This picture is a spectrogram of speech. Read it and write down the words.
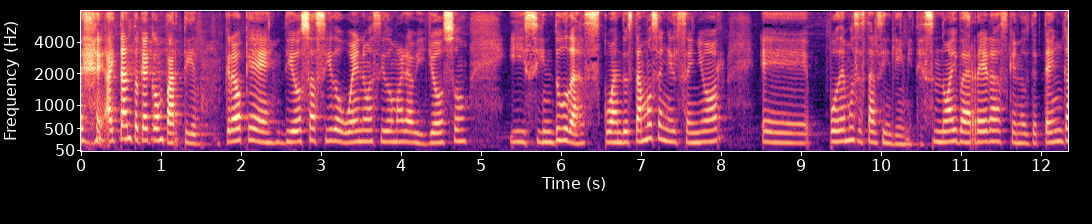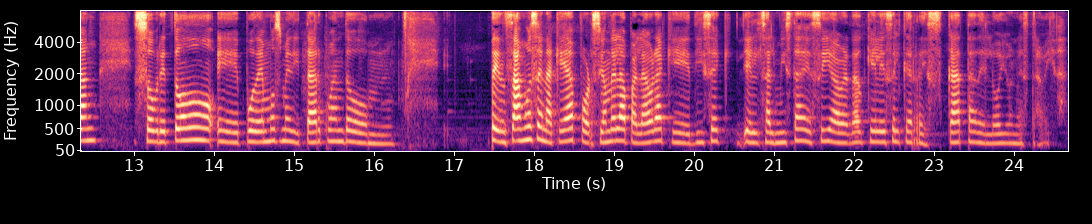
hay tanto que compartir. Creo que Dios ha sido bueno, ha sido maravilloso y sin dudas, cuando estamos en el Señor, eh, podemos estar sin límites, no hay barreras que nos detengan, sobre todo eh, podemos meditar cuando... Mm, pensamos en aquella porción de la palabra que dice, el salmista decía, ¿verdad? Que Él es el que rescata del hoyo nuestra vida.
